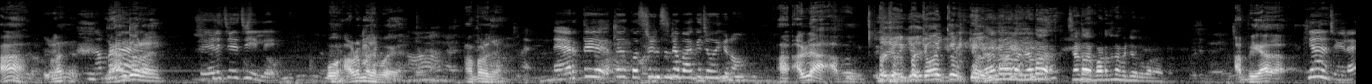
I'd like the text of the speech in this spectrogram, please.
ആ പിന്നെ ഞാൻ തുടങ്ങി പറയാ? പേളി ചേച്ചി ഇല്ലേ ഓ അവിടെ വരെ പോയ? ആ. പറഞ്ഞോ. നേരത്തെ ക്വസ്റ്റ്യൻസിന്റെ ബാക്കി ചോദിക്കണോ? അല്ല ഞാൻ ചെയ്യട്ടെ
